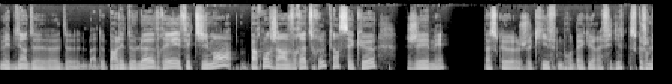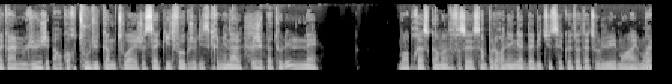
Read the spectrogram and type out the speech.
mais bien de, de, bah, de parler de l'œuvre. Et effectivement, par contre, j'ai un vrai truc, hein, c'est que j'ai aimé. Parce que je kiffe Brubaker et Phillips, parce que j'en ai quand même lu. J'ai pas encore tout lu comme toi, et je sais qu'il faut que je lise Criminal. J'ai pas tout lu. Mais bon, après, c'est quand même, c'est un peu le running gag d'habitude, c'est que toi t'as tout lu et moi, et moi,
